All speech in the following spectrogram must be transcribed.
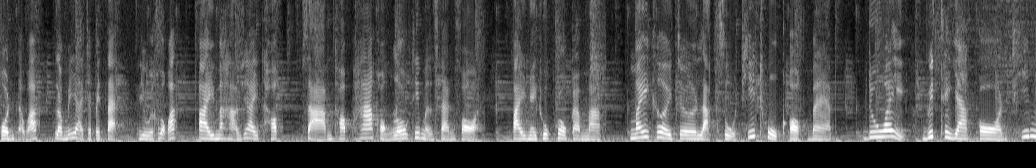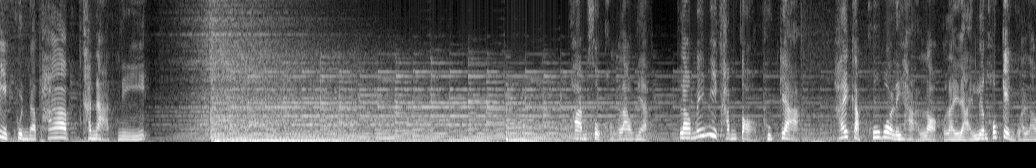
คน แต่ว่าเราไม่อยากจะไปแตะอยู่เขาบอกว่าไปมหาวิทยาลัย top 3 top 5 ของโลกที่เหมือนสแตนฟอร์ดไปในทุกโปรแกรมมา ไม่เคยเจอหลักสูตรที่ถูกออกแบบ ด้วยวิทยากรที่มีคุณภาพขนาดนี้ความสุขของเราเนี่ยเราไม่มีคำตอบทุกอย่าง ให้กับผู้บริหารหรอกหลาย ๆ เรื่องเขาเก่งกว่าเรา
